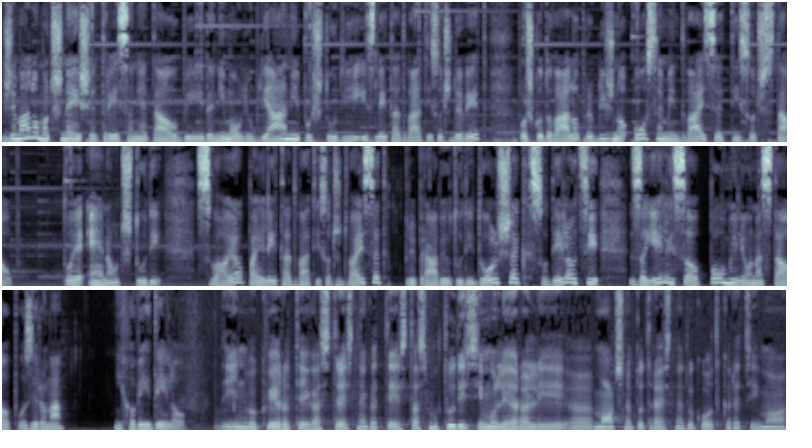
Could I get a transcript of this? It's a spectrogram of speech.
Že malo močnejše tresanje tav bi, da nimo v Ljubljani po študiji iz leta 2009, poškodovalo približno 28 tisoč stavb. To je ena od študij. Svojo pa je leta 2020 pripravil tudi Dolšek, sodelavci, zajeli so pol milijona stavb oziroma njihovih delov. In v okviru tega stresnega testa smo tudi simulirali uh, močne potresne dogodke, recimo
